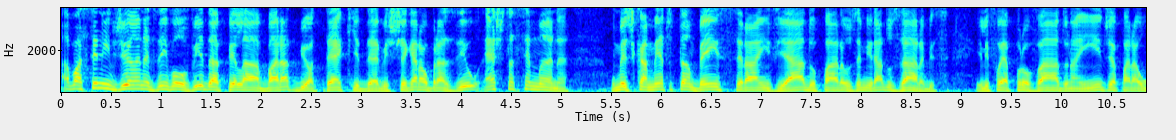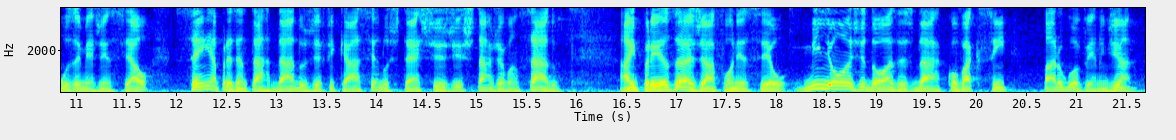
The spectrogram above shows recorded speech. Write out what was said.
A vacina indiana desenvolvida pela Bharat Biotech deve chegar ao Brasil esta semana. O medicamento também será enviado para os Emirados Árabes. Ele foi aprovado na Índia para uso emergencial, sem apresentar dados de eficácia nos testes de estágio avançado. A empresa já forneceu milhões de doses da Covaxin para o governo indiano.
